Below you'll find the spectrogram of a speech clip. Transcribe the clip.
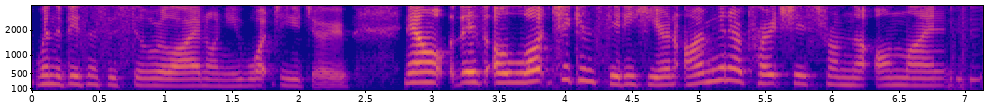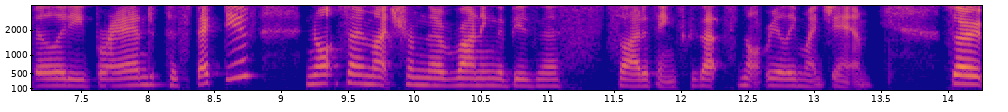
when the business is still relying on you, what do you do? Now, there's a lot to consider here, and I'm going to approach this from the online visibility brand perspective, not so much from the running the business side of things, because that's not really my jam. So,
